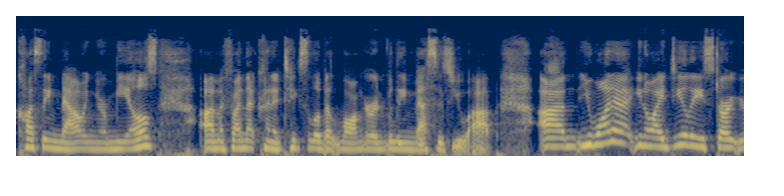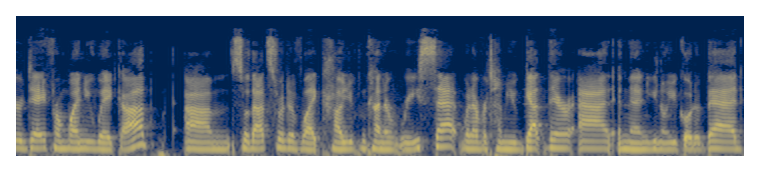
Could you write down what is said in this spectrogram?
constantly mowing your meals, um, I find that kind of takes a little bit longer and really messes you up. Um, you want to, you know, ideally start your day from when you wake up um, so that's sort of like how you can kind of reset whatever time you get there at, and then you know you go to bed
